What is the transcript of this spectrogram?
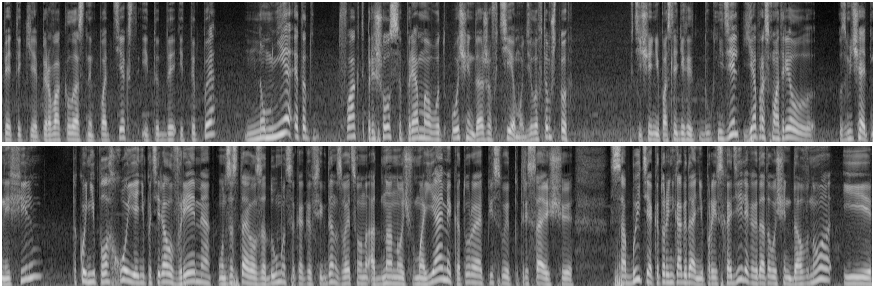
Опять-таки, первоклассный подтекст и т.д. и т.п. Но мне этот факт пришелся прямо вот очень даже в тему. Дело в том, что в течение последних двух недель я просмотрел замечательный фильм, такой неплохой, я не потерял время. Он заставил задуматься, как и всегда. Называется он «Одна ночь в Майами», который описывает потрясающие события, которые никогда не происходили, когда-то очень давно. И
